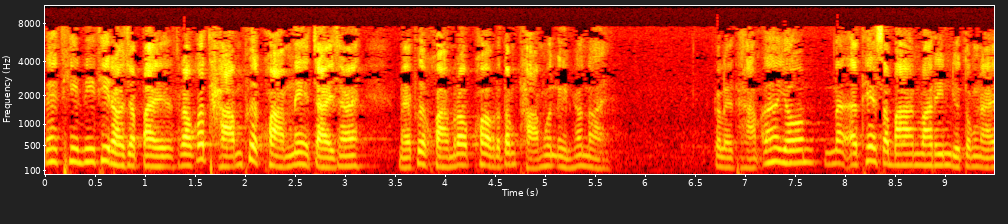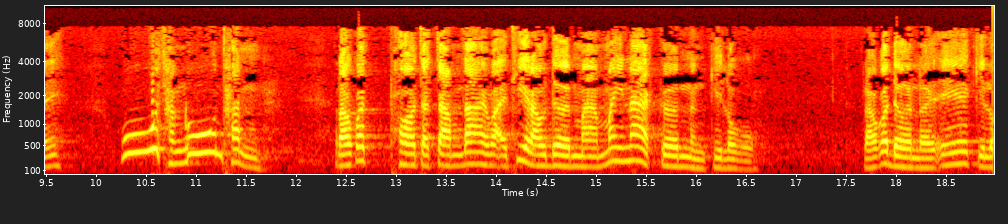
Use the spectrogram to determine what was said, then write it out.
เอ้ที่นี้ที่เราจะไปเราก็ถามเพื่อความแน่ใจใช่ไหมแม้เพื่อความรอบคอบเราต้องถามคนอื่นเขาหน่อย ก็เลยถาม เออยอมเทศบาลวารินอยู่ตรงไหนอู้ทางนู้นท่าน เราก็พอจะจำได้ว่าไอ้ที่เราเดินมาไม่น่าเกินหนึ่งกิโล เราก็เดินเลย เอ๊กิโล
